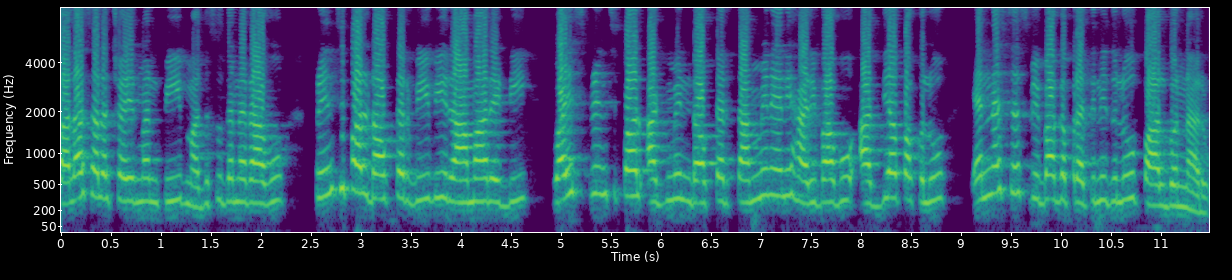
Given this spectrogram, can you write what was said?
కళాశాల chairman P Madhusudanarao principal doctor VV Ramareddy vice principal admin doctor Tammineni Haribabu అధ్యాపకులు ఎన్ఎస్ఎస్ విభాగ ప్రతినిధులు పాల్గొన్నారు.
